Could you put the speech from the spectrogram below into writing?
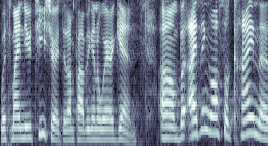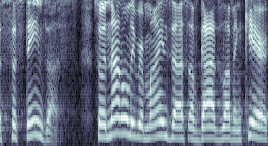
with my new t-shirt that i'm probably going to wear again. Um, but i think also kindness sustains us so it not only reminds us of God's love and care,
